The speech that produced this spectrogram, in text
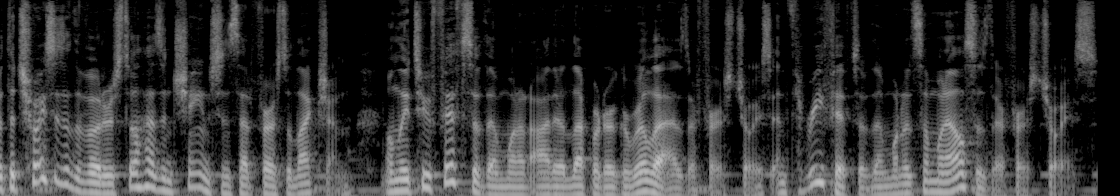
But the choices of the voters still hasn't changed since that first election. Only two fifths of them wanted either Leopard or Gorilla as their first choice, and three fifths of them wanted someone else as their first choice.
